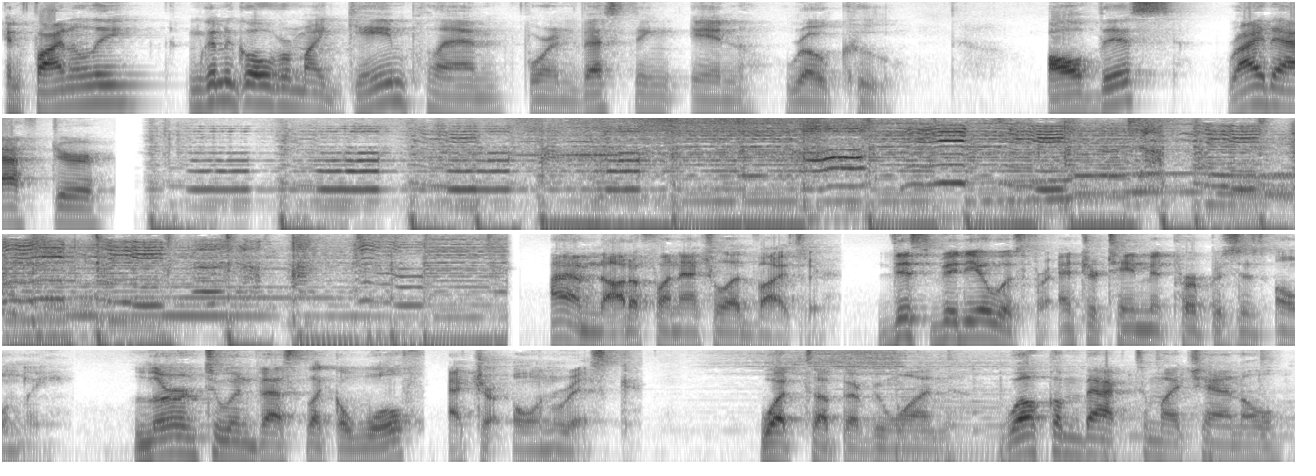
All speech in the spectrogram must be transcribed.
And finally, I'm going to go over my game plan for investing in Roku. All this right after. I am not a financial advisor. This video is for entertainment purposes only. Learn to invest like a wolf at your own risk. What's up, everyone? Welcome back to my channel,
